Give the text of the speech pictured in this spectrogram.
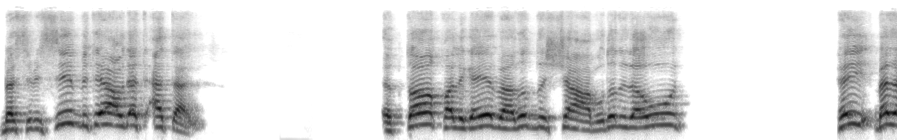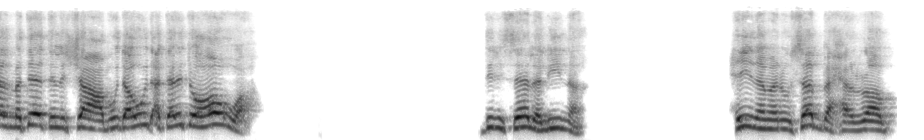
بس بالسيف بتاعه ده اتقتل. الطاقة اللي جايبها ضد الشعب وضد داود هي بدل ما تقتل الشعب وداود قتلته هو. دي رسالة لينا. حينما نسبح الرب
